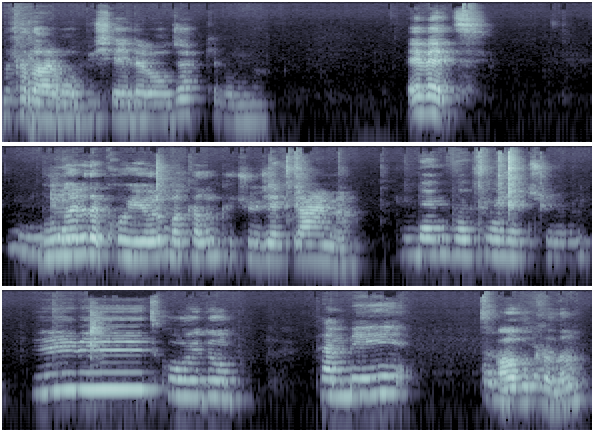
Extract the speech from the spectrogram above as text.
Ne kadar o bir şeyler olacak ki bunun? Evet. Bunları da koyuyorum. Bakalım küçülecekler mi? Deniz atına geçiyorum. Evet koydum. Pembeyi Al alacağım. bakalım.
